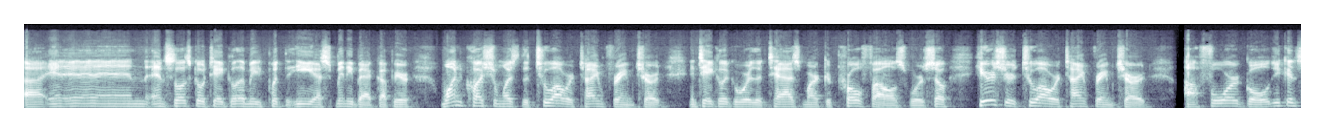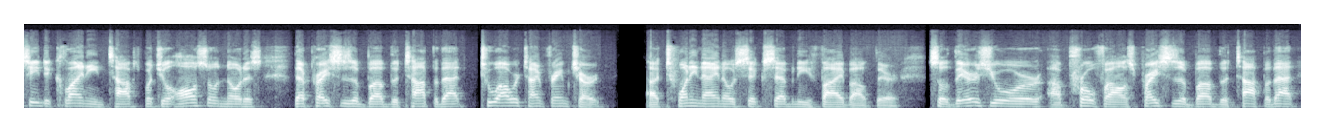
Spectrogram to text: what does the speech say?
uh, and, and and so let's go take. Let me put the ES Mini back up here. One question was the two-hour time frame chart, and take a look at where the TAS market profiles were. So here's your two-hour time frame chart. Uh, for gold, you can see declining tops, but you'll also notice that prices above the top of that two-hour time frame chart uh, 2906.75 out there. So there's your uh, profiles, prices above the top of that.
